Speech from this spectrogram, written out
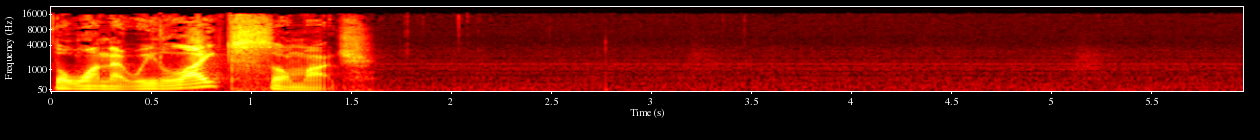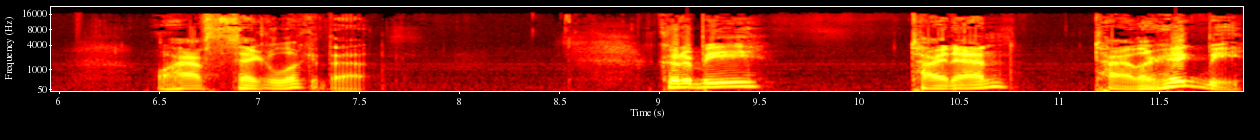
the one that we liked so much. We'll have to take a look at that. Could it be tight end Tyler Higbee?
